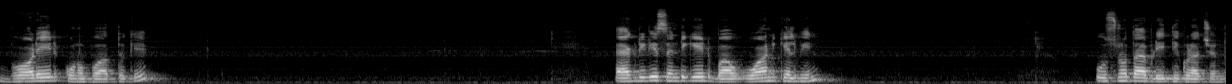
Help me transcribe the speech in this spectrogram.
ভরের কোনো পদার্থকে এক ডিগ্রি সেন্টিগ্রেড বা ওয়ান কেলভিন উষ্ণতা বৃদ্ধি করার জন্য।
